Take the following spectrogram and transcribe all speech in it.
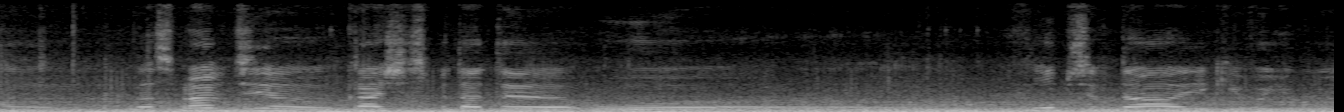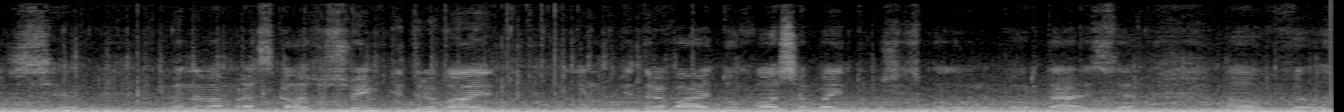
ну, Насправді краще спитати у хлопців, да, які воюють, і вони вам розкажуть, що їм підриває дух. Їм підриває дух ваша байдужість, коли вони повертаються а, в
